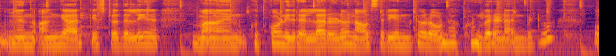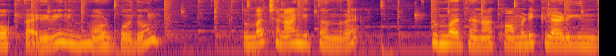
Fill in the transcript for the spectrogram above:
ನಾನು ಹಂಗೆ ಆರ್ಕೆಸ್ಟ್ರಾದಲ್ಲಿ ಮಾ, ಕುತ್ಕೊಂಡಿದ್ರು ಎಲ್ಲರೂ ನಾವು ಸರಿ ಅಂದ್ಬಿಟ್ಟು ರೌಂಡ್ ಹಾಕ್ಕೊಂಡು ಬರೋಣ ಅಂದ್ಬಿಟ್ಟು ಹೋಗ್ತಾ ಇದ್ವಿ. ನೀವು ನೋಡ್ಬೋದು. ತುಂಬ ಚೆನ್ನಾಗಿತ್ತು ಅಂದರೆ, ತುಂಬ ಜನ ಕಾಮಿಡಿ ಕಿಲಾಡಿಯಿಂದ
